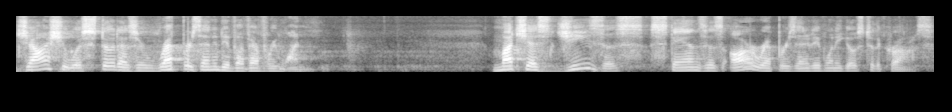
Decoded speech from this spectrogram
Joshua stood as a representative of everyone. Much as Jesus stands as our representative when he goes to the cross.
